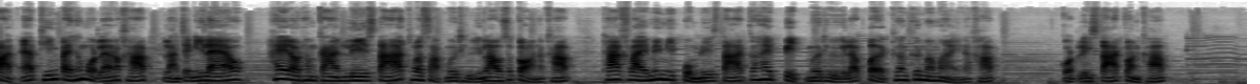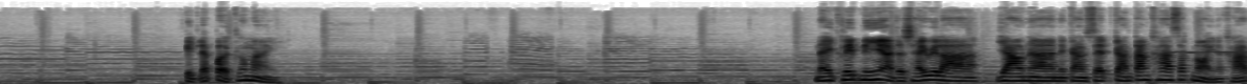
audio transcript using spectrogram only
ปัดแอปทิ้งไปทั้งหมดแล้วนะครับ หลังจากนี้แล้วให้เราทำการรีสตาร์ทโทรศัพท์มือถือเราซะก่อนนะครับ ถ้าใครไม่มีปุ่มรีสตาร์ทก็ให้ปิดมือถือแล้วเปิดเครื่องขึ้นมาใหม่นะครับ กดรีสตาร์ทก่อนครับ ปิดและเปิดเครื่องใหม่ ในคลิปนี้อาจจะใช้เวลายาวนานในการเซตการตั้งค่าสักหน่อยนะครับ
